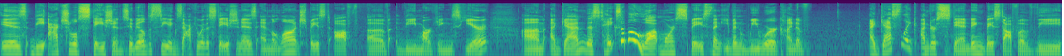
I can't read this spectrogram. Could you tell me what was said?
is the actual station. So you'll be able to see exactly where the station is and the launch based off of the markings here. Um, again, this takes up a lot more space than even we were kind of, I guess, like understanding based off of the,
